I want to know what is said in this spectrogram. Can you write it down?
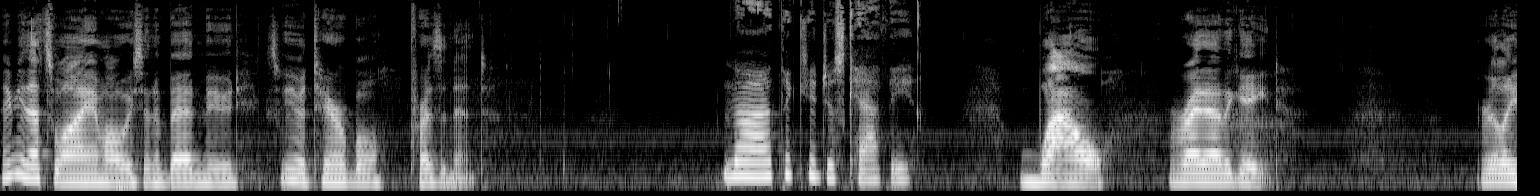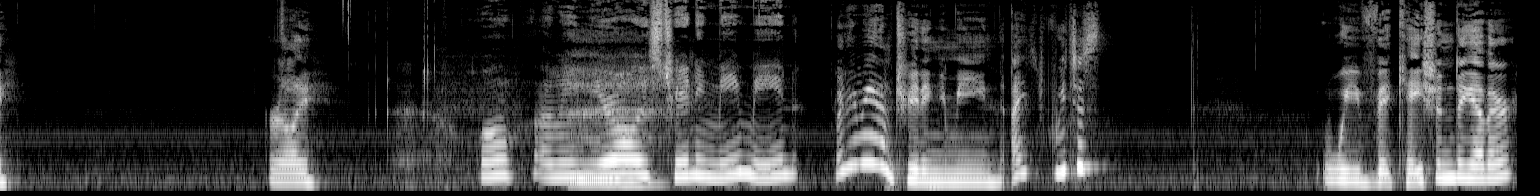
Maybe that's why I'm always in a bad mood because we have a terrible president. No, I think you're just Kathy. Wow. Right out of the gate. Really? Really? Well, I mean, you're always treating me mean. What do you mean I'm treating you mean? I we just we vacationed together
